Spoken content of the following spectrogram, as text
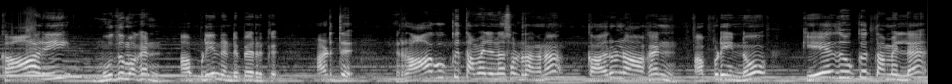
காரி முதுமகன் அப்படின்னு ரெண்டு பேர் இருக்கு. அடுத்து ராகுக்கு தமிழ் என்ன சொல்கிறாங்கன்னா கருணாகன் அப்படின்னும் கேதுவுக்கு தமிழில்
